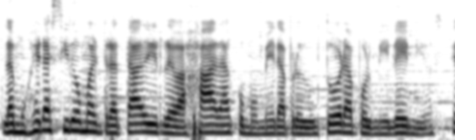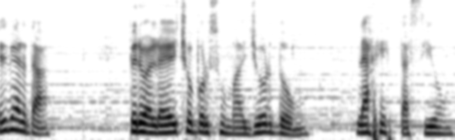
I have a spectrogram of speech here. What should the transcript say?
La mujer ha sido maltratada y rebajada como mera productora por milenios, es verdad, pero lo ha hecho por su mayor don, la gestación.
